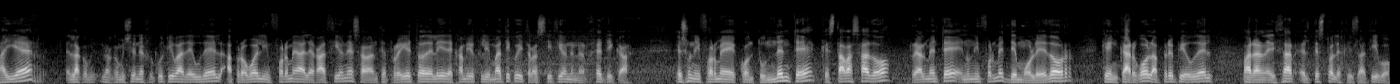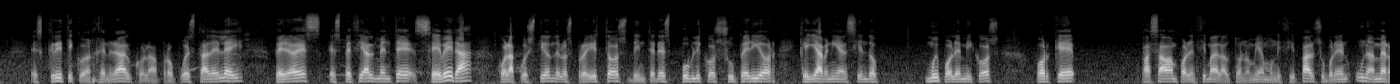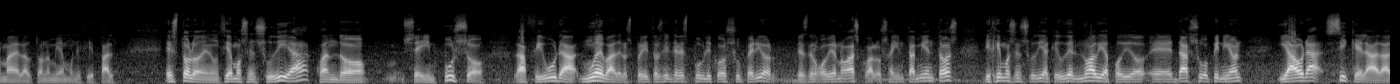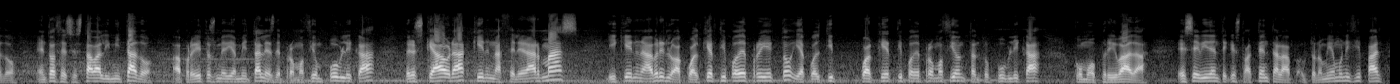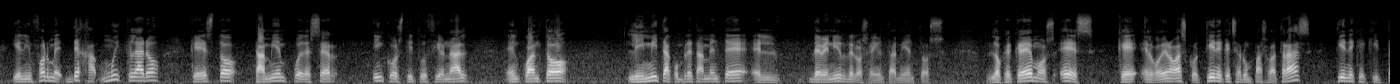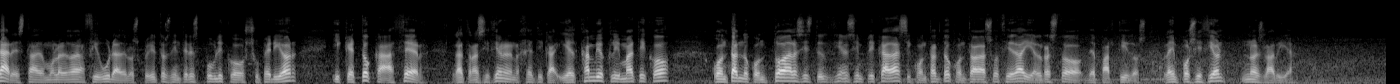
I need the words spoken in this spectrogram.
Ayer la, Comisión Ejecutiva de UDEL aprobó el informe de alegaciones al anteproyecto de ley de cambio climático y transición energética. Es un informe contundente que está basado realmente en un informe demoledor que encargó la propia UDEL para analizar el texto legislativo. Es crítico en general con la propuesta de ley, pero es especialmente severa con la cuestión de los proyectos de interés público superior que ya venían siendo muy polémicos porque pasaban por encima de la autonomía municipal, suponían una merma de la autonomía municipal. Esto lo denunciamos en su día, cuando se impuso la figura nueva de los proyectos de interés público superior desde el gobierno vasco a los ayuntamientos, dijimos en su día que UDEL no había podido eh, dar su opinión y ahora sí que la ha dado. Entonces estaba limitado a proyectos medioambientales de promoción pública, pero es que ahora quieren acelerar más y quieren abrirlo a cualquier tipo de proyecto y a cualquier tipo de promoción, tanto pública como privada. Es evidente que esto atenta a la autonomía municipal y el informe deja muy claro que esto también puede ser inconstitucional en cuanto limita completamente el devenir de los ayuntamientos. Lo que creemos es que el gobierno vasco tiene que echar un paso atrás, tiene que quitar esta demoledora figura de los proyectos de interés público superior y que toca hacer la transición energética y el cambio climático contando con todas las instituciones implicadas y contando con toda la sociedad y el resto de partidos. La imposición no es la vía.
